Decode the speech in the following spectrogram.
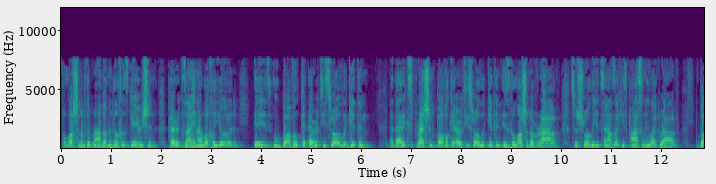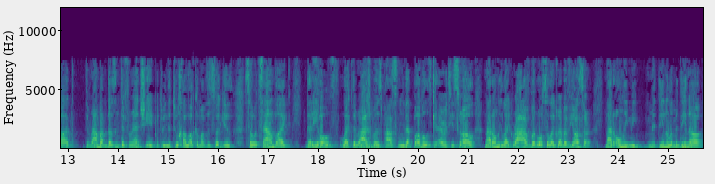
The lashon of the Rambam in Hilchas Gerushin Perik Zayin halacha yud is ubavel ke'eretz Yisrael legitin. Now that expression, Bavel Eretz Yisrael Legitin, is the Lashon of Rav, so surely it sounds like he's passing like Rav, but the Rambam doesn't differentiate between the two halakim of the sugyas, so it sounds like that he holds, like the Rashba is passing, that Bavel is Eretz Yisrael, not only like Rav, but also like Rabbi Yasser. Not only Medina le Medina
